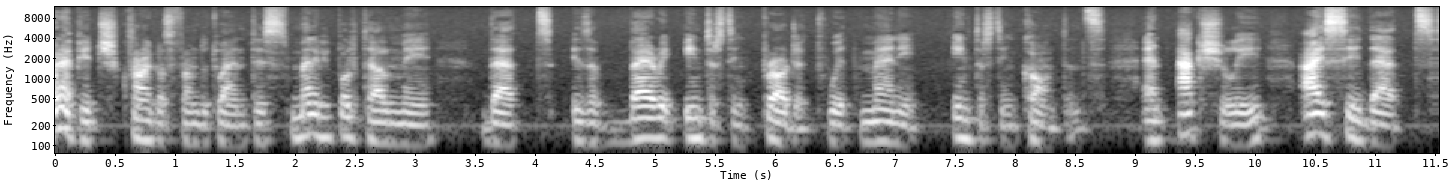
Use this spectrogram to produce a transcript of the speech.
when I pitch Chronicles from the 20s, many people tell me that is a very interesting project with many interesting contents. And actually, I see that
